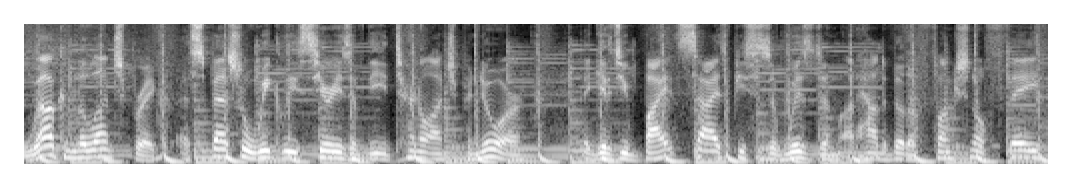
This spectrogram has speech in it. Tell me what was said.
Welcome to Lunch Break, a special weekly series of The Eternal Entrepreneur that gives you bite sized pieces of wisdom on how to build a functional faith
